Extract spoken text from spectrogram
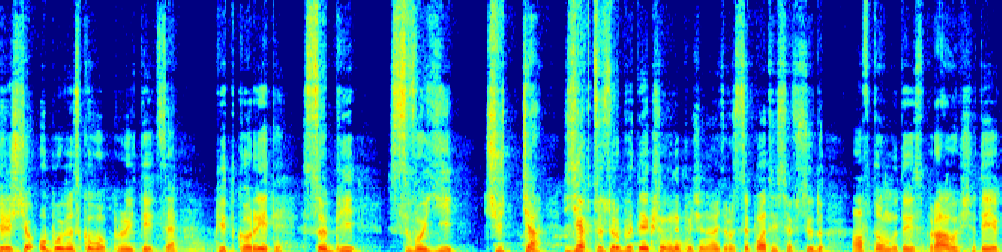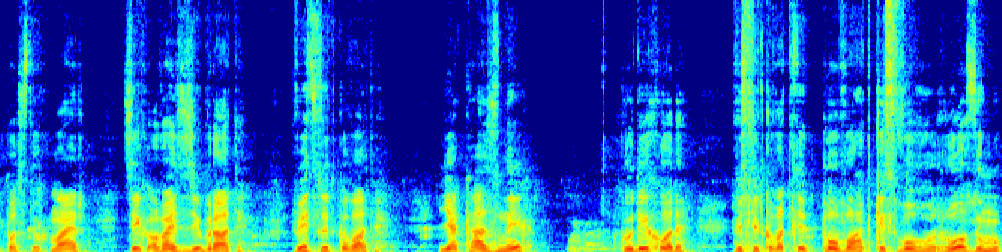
через що обов'язково пройти. Це підкорити собі свої чуття. Як це зробити, якщо вони починають розсипатися всюди? А в тому то і справа, що ти як пастух маєш цих овець зібрати, відслідкувати, яка з них куди ходить, відслідкувати повадки свого розуму,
